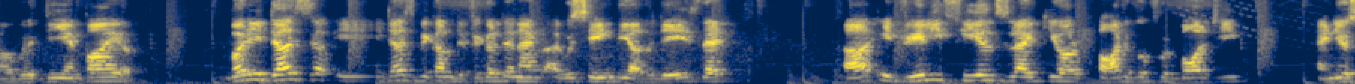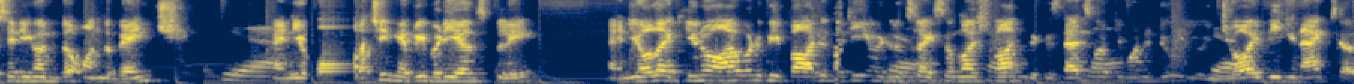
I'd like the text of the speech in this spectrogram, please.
uh, with the Empire, but it does uh, it does become difficult. And I, I was saying the other day is that uh, it really feels like you're part of a football team and you're sitting on the on the bench yeah and you're watching everybody else play and you're like you know i want to be part of the team it looks like so much fun because that's what you want to do you Yeah. enjoy being an actor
